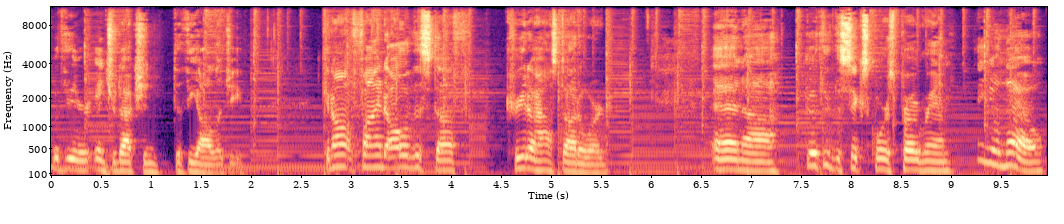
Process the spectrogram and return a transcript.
with your introduction to theology. You can all find all of this stuff, credohouse.org, and uh, go through the six course program, and you'll know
